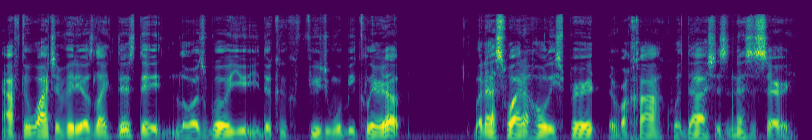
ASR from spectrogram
after watching videos like this, they, Lord's will, you the confusion will be cleared up. But that's why the Holy Spirit, the Wadash, is necessary.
